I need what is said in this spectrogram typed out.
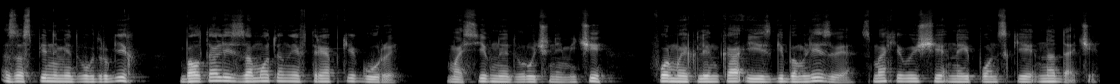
За спинами двух других болтались замотанные в тряпки гуры, массивные двуручные мечи, формой клинка и изгибом лезвия, смахивающие на японские надачи.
